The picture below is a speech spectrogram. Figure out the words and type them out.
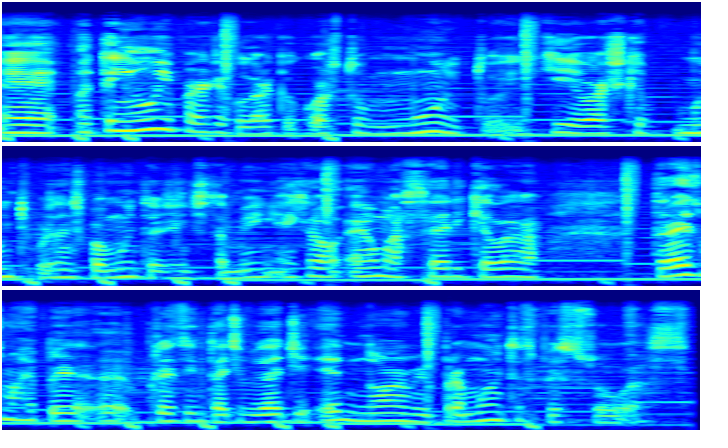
É, tem um em particular que eu gosto muito e que eu acho que é muito importante para muita gente também, é que é uma série que ela traz uma representatividade enorme para muitas pessoas.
